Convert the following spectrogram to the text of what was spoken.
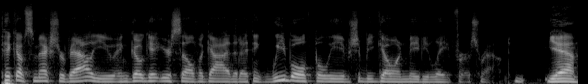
pick up some extra value and go get yourself a guy that I think we both believe should be going maybe late first round. Yeah,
